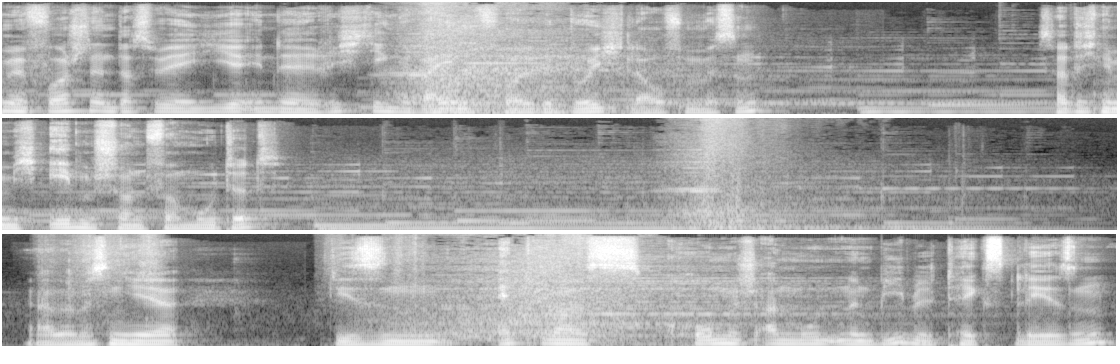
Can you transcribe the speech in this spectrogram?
mir vorstellen, dass wir hier in der richtigen Reihenfolge durchlaufen müssen. Das hatte ich nämlich eben schon vermutet. Ja, wir müssen hier diesen etwas komisch anmutenden Bibeltext lesen.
